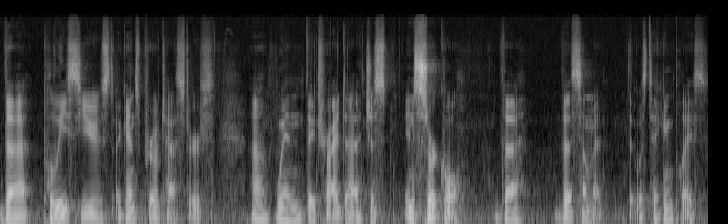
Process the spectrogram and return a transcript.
the police used against protesters uh, when they tried to just encircle the, the summit that was taking place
